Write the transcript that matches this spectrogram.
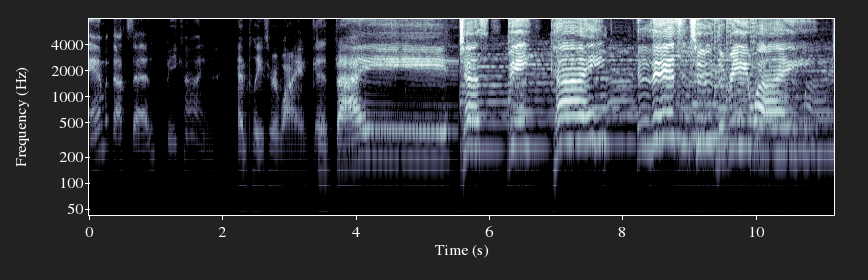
And with that said, be kind. and please rewind. Goodbye. Just be kind and listen to the rewind.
